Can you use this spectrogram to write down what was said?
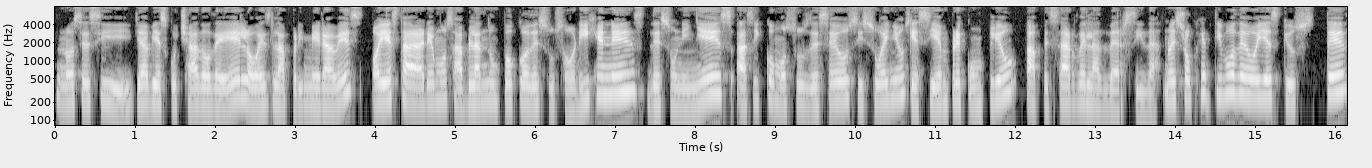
No sé si ya había escuchado de él o es la primera vez. Hoy estaremos hablando un poco de sus orígenes, de su niñez, así como sus deseos y sueños que siempre cumplió a pesar de la adversidad. Nuestro objetivo de hoy es que usted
